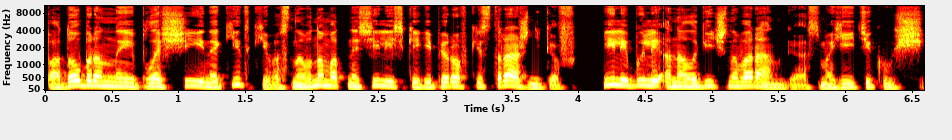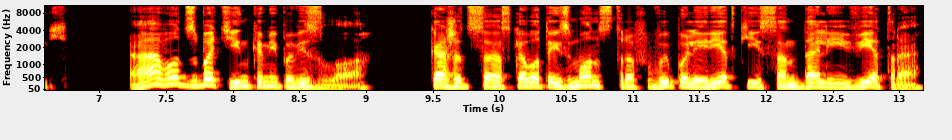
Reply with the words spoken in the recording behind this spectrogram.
Подобранные плащи и накидки в основном относились к экипировке стражников или были аналогичного ранга с моей текущей. А вот с ботинками повезло. Кажется, с кого-то из монстров выпали редкие сандалии ветра,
